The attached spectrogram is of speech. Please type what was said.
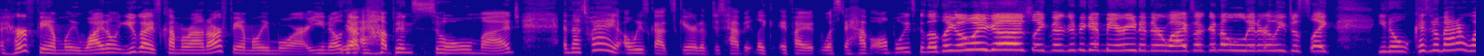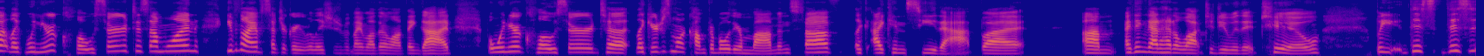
her family? Why don't you guys come around our family more? You know, that happens so much. And that's why I always got scared of just having, like, if I was to have all boys, because I was like, oh my gosh, like they're going to get married and their wives are going to literally just like, you know, because no matter what, like when you're closer to someone, even though I have such a great relationship with my mother in law, thank God, but when you're closer to, like, you're just more comfortable with your mom and stuff, like, I can see that. But, um, I think that had a lot to do with it too. But this, this,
